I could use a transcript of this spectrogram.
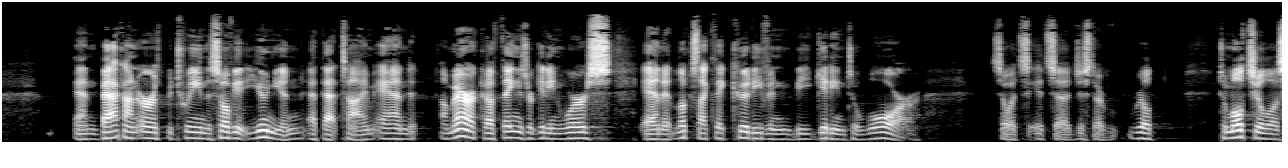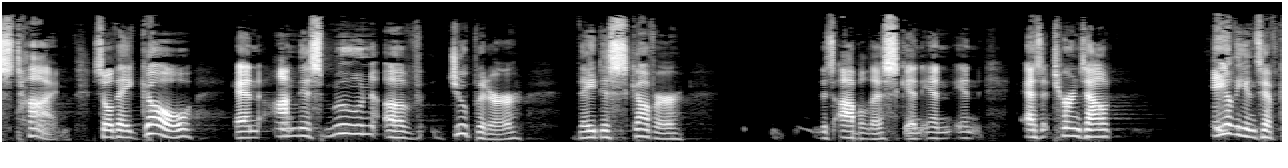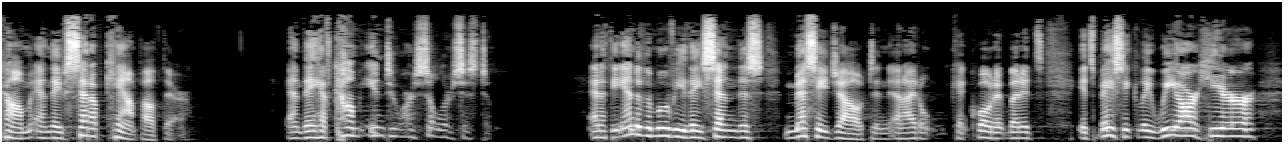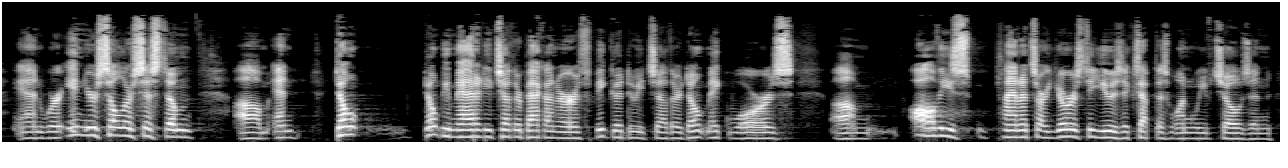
And back on Earth, between the Soviet Union at that time and America, things are getting worse, and it looks like they could even be getting to war. So it's, it's a, just a real tumultuous time. So they go, and on this moon of Jupiter, they discover this obelisk. And, and, and as it turns out, aliens have come and they've set up camp out there. And they have come into our solar system. And at the end of the movie, they send this message out, and, and I don't can't quote it, but it's it's basically we are here and we're in your solar system, um, and don't don't be mad at each other back on Earth. Be good to each other. Don't make wars. Um, all these planets are yours to use except this one we've chosen.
